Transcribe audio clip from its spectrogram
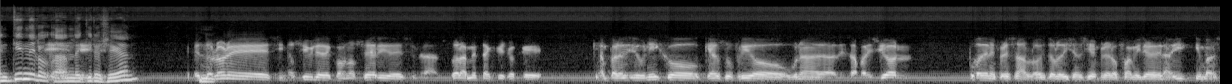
entiende lo, a dónde quiero llegar? El dolor es imposible de conocer y de descifrar. Solamente aquellos que, que han perdido un hijo, que han sufrido una desaparición, pueden expresarlo. Esto lo dicen siempre los familiares de las víctimas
